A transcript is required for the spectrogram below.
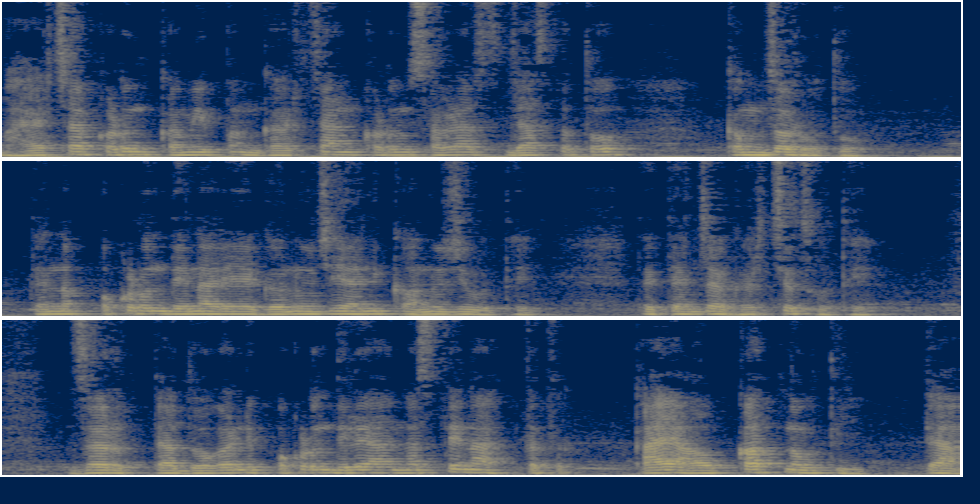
बाहेरच्याकडून कमी पण घरच्यांकडून सगळ्यात जास्त तो कमजोर होतो. त्यांना पकडून देणारे गणुजी आणि कानुजी होते. ते त्यांच्या घरचेच होते. जर त्या दोघांनी पकडून दिले नसते ना तर काय अवकात नव्हती त्या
